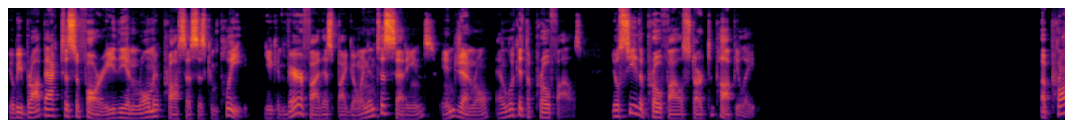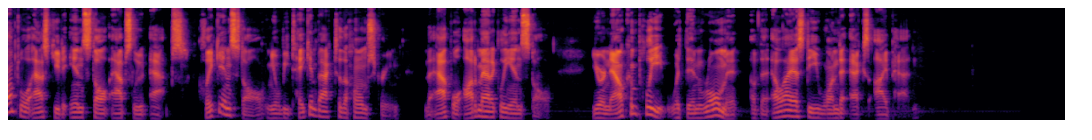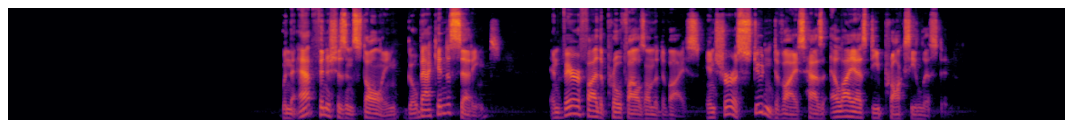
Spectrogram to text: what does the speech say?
You'll be brought back to Safari. The enrollment process is complete. You can verify this by going into Settings, in General, and look at the profiles. You'll see the profiles start to populate. A prompt will ask you to install Absolute Apps. Click Install and you'll be taken back to the home screen. The app will automatically install. You are now complete with the enrollment of the LISD 1 to X iPad. When the app finishes installing, go back into Settings and verify the profiles on the device. Ensure a student device has LISD proxy listed.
